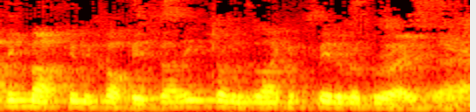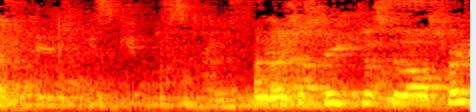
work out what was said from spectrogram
nothing marked in the copies, but I think John would like a bit of a break there. And I shall speak just the last phrase,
